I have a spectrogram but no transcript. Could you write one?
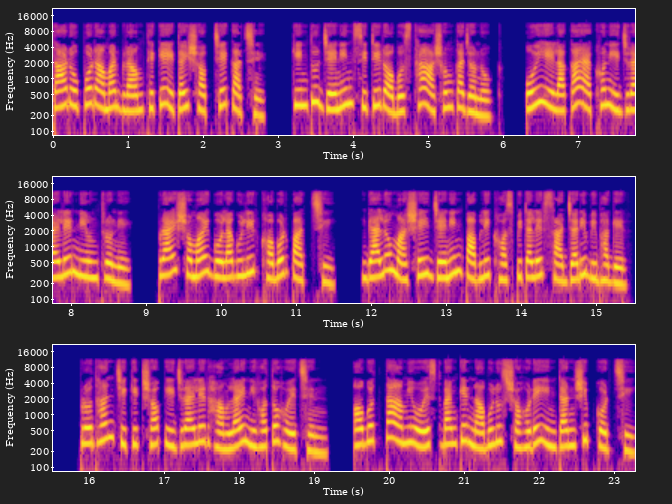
তার ওপর আমার গ্রাম থেকে এটাই সবচেয়ে কাছে। কিন্তু জেনিন সিটির অবস্থা আশঙ্কাজনক। ওই এলাকা এখন ইসরায়েলের নিয়ন্ত্রণে। প্রায় সময় গোলাগুলির খবর পাচ্ছি। গেল মাসেই জেনিন পাবলিক হসপিটালের সার্জারি বিভাগের প্রধান চিকিৎসক ইসরায়েলের হামলায় নিহত হয়েছেন। অগত্যা আমি ওয়েস্ট ব্যাংকের নাবুলুস শহরে ইন্টার্নশিপ করছি।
